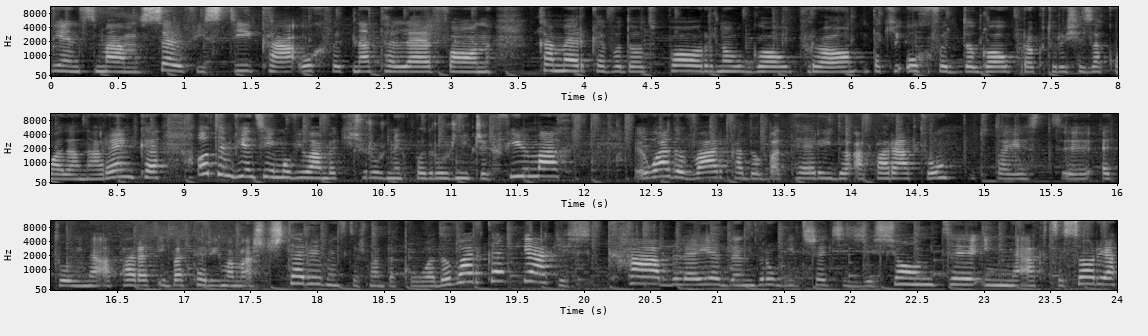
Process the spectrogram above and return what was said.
więc mam selfie sticka, uchwyt na telefon, kamerkę wodoodporną GoPro, taki uchwyt do GoPro, który się zakłada na rękę. O tym więcej mówiłam w jakichś różnych podróżniczych filmach ładowarka do baterii, do aparatu. Tutaj jest y, etui na aparat i baterii mam aż cztery, więc też mam taką ładowarkę. Jakieś kable, jeden, drugi, trzeci, dziesiąty, inne akcesoria.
